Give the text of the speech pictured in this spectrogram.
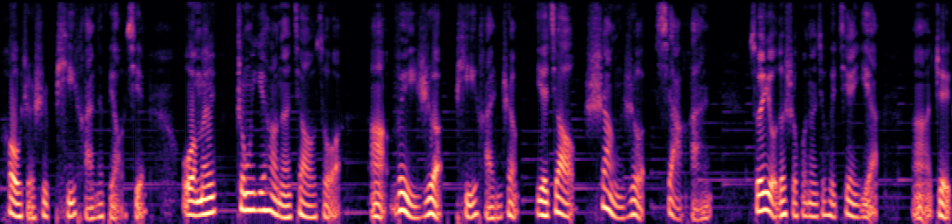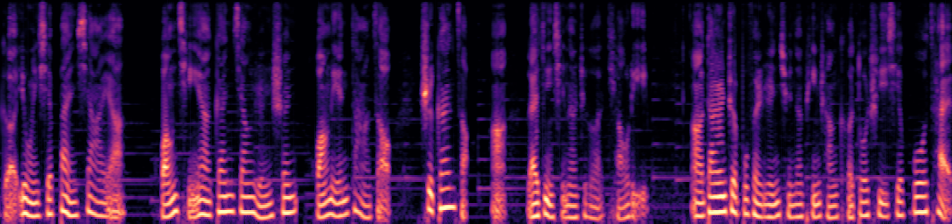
后者是脾寒的表现。我们中医号呢叫做啊胃热脾寒症，也叫上热下寒。所以有的时候呢，就会建议啊，啊，这个用一些半夏呀、黄芩呀、干姜、人参、黄连、大枣、炙甘枣啊，来进行呢这个调理，啊，当然这部分人群呢，平常可多吃一些菠菜、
